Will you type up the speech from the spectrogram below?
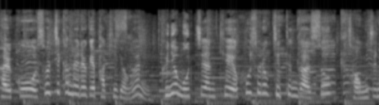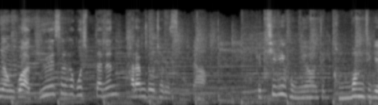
밝고 솔직한 매력의 박혜경은 그녀 못지않게 호소력 짙은 가수 정준영과 듀엣을 하고 싶다는 바람도 전했습니다. 그 TV 보면 되게 건방지게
